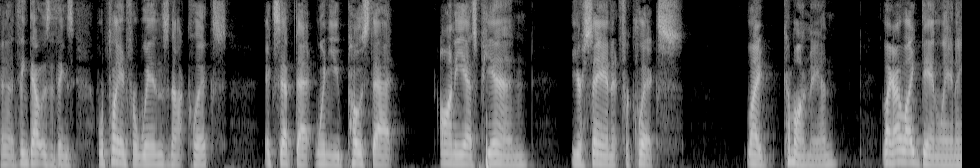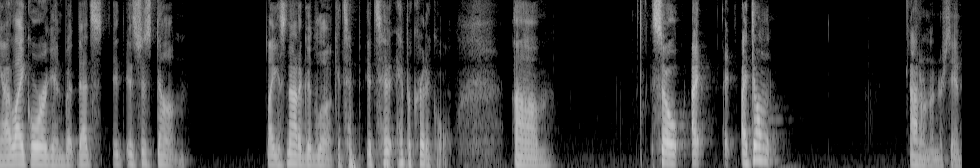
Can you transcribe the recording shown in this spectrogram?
And I think that was the things we're playing for wins, not clicks. Except that when you post that on ESPN, you're saying it for clicks. Like, come on, man. Like I like Dan Lanning, I like Oregon, but that's it, it's just dumb. Like it's not a good look. It's it's hypocritical. Um, so I, I I don't I don't understand.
